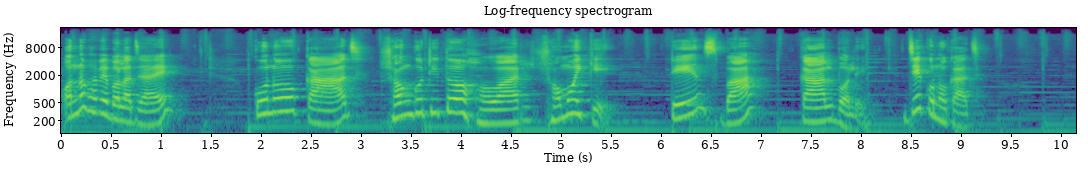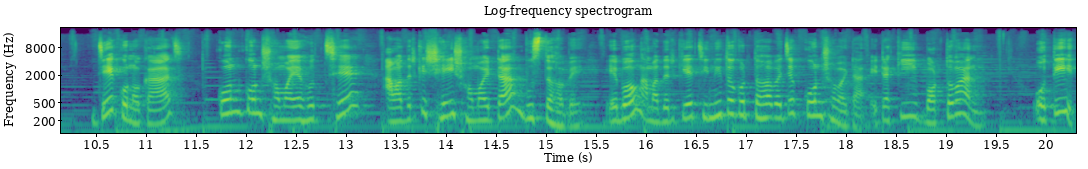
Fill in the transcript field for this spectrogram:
অন্যভাবে বলা যায়, কোনো কাজ সংগঠিত হওয়ার সময়কে টেন্স বা কাল বলে। যে কোনো কাজ, যে কোনো কাজ কোন কোন সময়ে হচ্ছে আমাদেরকে সেই সময়টা বুঝতে হবে এবং আমাদেরকে চিহ্নিত করতে হবে যে কোন সময়টা, এটা কি বর্তমান, অতীত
